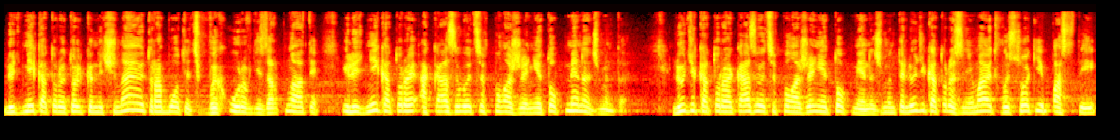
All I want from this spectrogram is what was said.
людьми, которые только начинают работать в их уровне зарплаты, и людьми, которые оказываются в положении топ-менеджмента. Люди, которые оказываются в положении топ-менеджмента, люди, которые занимают высокие посты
